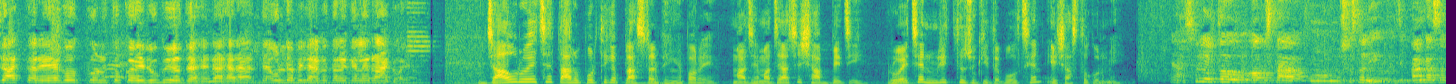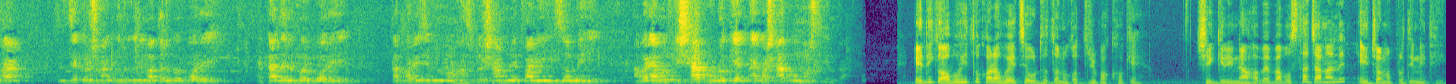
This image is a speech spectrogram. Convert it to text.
ডাক্তার এগো কোন তো কই রুগীও দেখে না হেরা উল্টা পিলে হাগো তারা গেলে রাগ হয়। যাও রয়েছে তার উপর থেকে প্লাস্টার ভেঙে পড়ে মাঝে মাঝে আসে সাপ বেজি রয়েছেন মৃত্যু ঝুঁকিতে বলছেন এই স্বাস্থ্যকর্মী। হসপিটাল তো অবস্থা শোচনীয়। যে যে কোনো সময় গুরু গুরু মাথার উপর পড়ে কাদের উপর পড়ে তারপরে যে হসপিটালের সামনে পানি জমে আবার এমনকি সাপও ঢোকে এক- একবার সাপও মারছি এদিকে অবহিত করা হয়েছে ঊর্ধ্বতন কর্তৃপক্ষকে। শিগগিরই না হবে ব্যবস্থা জানালেন এই জনপ্রতিনিধি।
